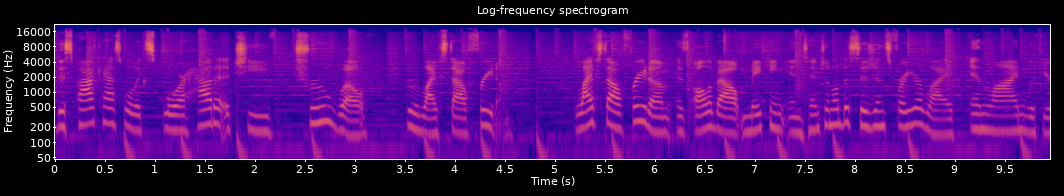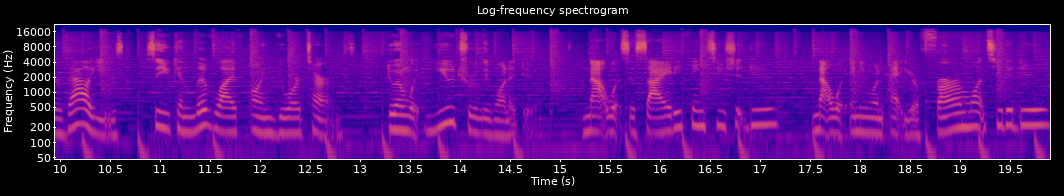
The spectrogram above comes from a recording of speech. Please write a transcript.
This podcast will explore how to achieve true wealth through lifestyle freedom. Lifestyle freedom is all about making intentional decisions for your life in line with your values so you can live life on your terms, doing what you truly want to do, not what society thinks you should do, not what anyone at your firm wants you to do,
